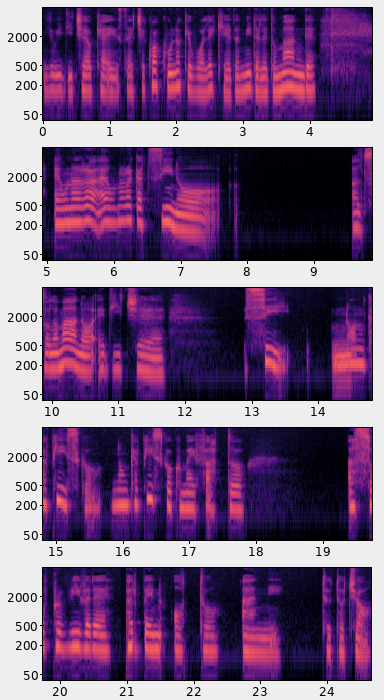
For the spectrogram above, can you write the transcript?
lui dice ok, se c'è qualcuno che vuole chiedermi delle domande. È, una, è un ragazzino alzò la mano e dice sì, non capisco, non capisco come hai fatto a sopravvivere per ben otto anni tutto ciò.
